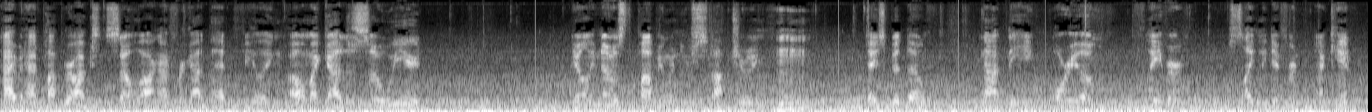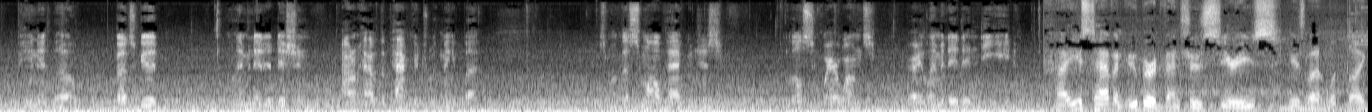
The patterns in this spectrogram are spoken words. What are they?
I haven't had Pop Rocks in so long, I forgot that feeling. Oh my god, it's so weird. You only notice the popping when you stop chewing. Tastes good though. Not the Oreo flavor, slightly different. I can't pin it though, but it's good. Limited edition. I don't have the package with me, but it's one of the small packages. Little square ones. Very limited indeed. I used to have an Uber Adventures series. Here's what it looked like.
